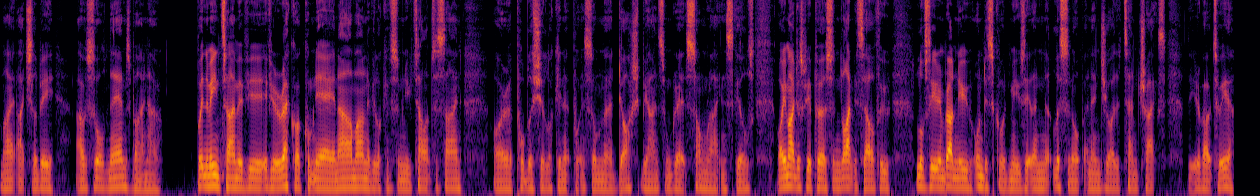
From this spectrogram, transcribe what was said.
might actually be household names by now. But in the meantime, if you if you're a record company A and R man, if you're looking for some new talent to sign, or a publisher looking at putting some uh, dosh behind some great songwriting skills, or you might just be a person like myself who loves hearing brand new undiscovered music, then listen up and enjoy the 10 tracks that you're about to hear.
